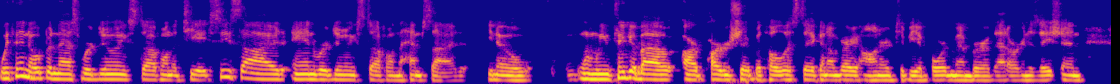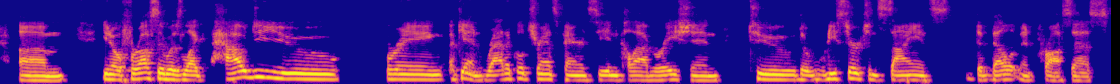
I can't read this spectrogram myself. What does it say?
within OpenNest, we're doing stuff on the THC side and we're doing stuff on the hemp side. You know, when we think about our partnership with Holistic, and I'm very honored to be a board member of that organization, um, you know, for us, it was like, how do you bring, again, radical transparency and collaboration to the research and science development process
